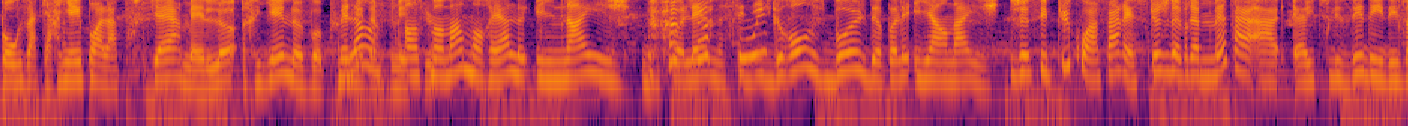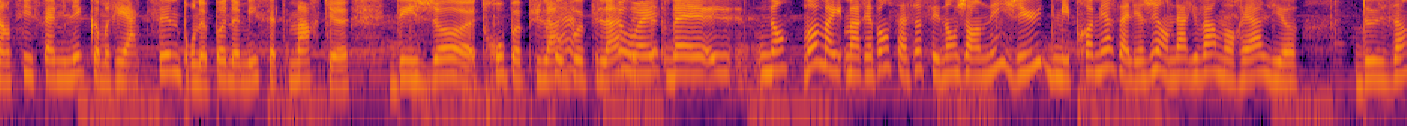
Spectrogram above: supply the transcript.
pas aux acariens, pas à la poussière. Mais là, rien ne va plus, Mais là, en, ce moment, à Montréal, là, il neige du pollen. C'est des grosses boules de pollen. Il y en neige. Je sais plus quoi faire. Est-ce que je devrais me mettre à, à- à utiliser des, des antihistaminiques comme Réactine pour ne pas nommer cette marque euh, déjà euh, trop populaire? Trop populaire, c'est Ouais. ça. Ben, euh, non. Moi, ma, ma réponse à ça, c'est non. J'en ai. J'ai eu mes premières allergies en arrivant à Montréal il y a deux ans,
